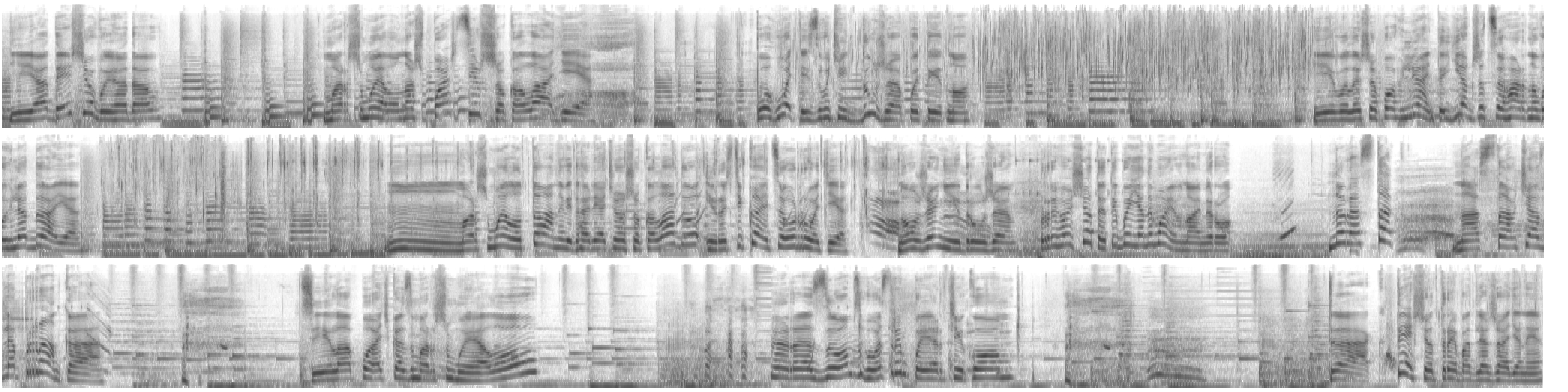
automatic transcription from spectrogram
Я дещо вигадав. Маршмеллоу на шпажці в шоколаді. Погодьтесь, звучить дуже апетитно. І ви лише погляньте, як же це гарно виглядає. Ммм, маршмеллоу тане від гарячого шоколаду і розтікається у роті. Ну вже ні, друже. Пригощати тебе я не маю наміру. Ну раз так, настав час для пранка. Ціла пачка з маршмеллоу. Разом з гострим перчиком. Так, те, що треба для жадяни.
